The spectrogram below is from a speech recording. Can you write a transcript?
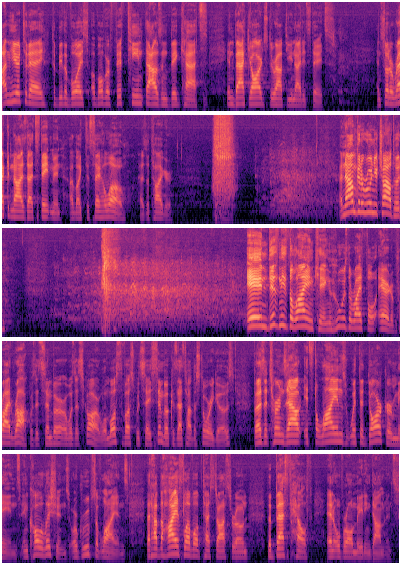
I'm here today to be the voice of over 15,000 big cats in backyards throughout the United States. And so, to recognize that statement, I'd like to say hello as a tiger. and now I'm going to ruin your childhood. In Disney's The Lion King, who was the rightful heir to Pride Rock? Was it Simba or was it Scar? Well, most of us would say Simba because that's how the story goes. But as it turns out, it's the lions with the darker manes in coalitions or groups of lions that have the highest level of testosterone, the best health, and overall mating dominance.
